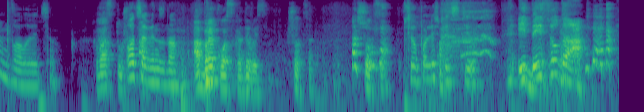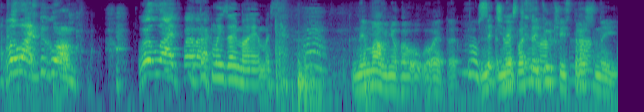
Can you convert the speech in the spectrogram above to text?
Він балується. Хвастушка. Оце він знав. Абрикоска, дивись. Що це? А що це? Все, поліз під стіл. Іди сюди! Вилазь бігом! Вилазь, Так ми й займаємося. Нема в нього ете, Ну, не, непосидючий, нема. страшний.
